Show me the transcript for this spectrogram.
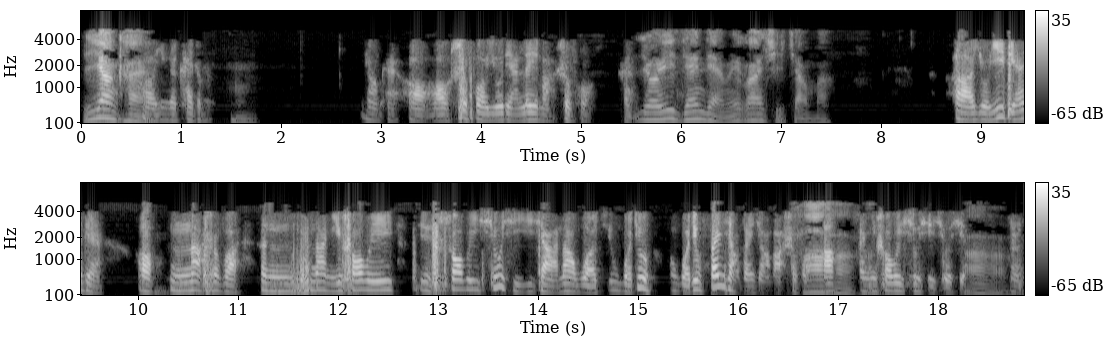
一样开。哦，应该开着吗？嗯，要开。哦哦，师傅有点累吗？师傅？有一点点没关系，讲吧。啊，有一点点。哦，嗯那师傅，嗯，那你稍微呃稍微休息一下，那我就我就我就分享分享吧，师傅啊那你稍微休息休息。啊，嗯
